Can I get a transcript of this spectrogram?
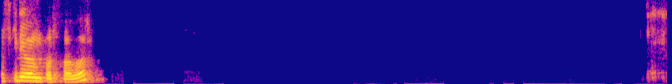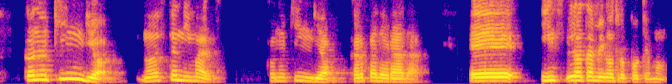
Escriban, por favor. Konokingyo, no este animal. Konokingyo, carpa dorada. Eh, inspiró también otro Pokémon,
